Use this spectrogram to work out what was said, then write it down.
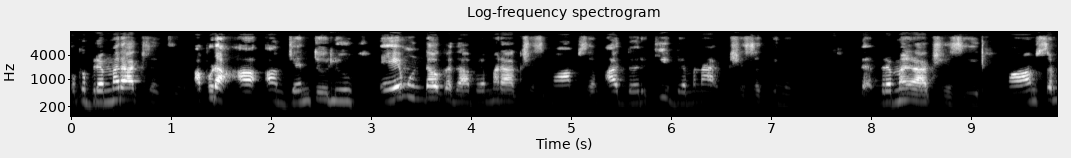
ఒక బ్రహ్మరాక్షసు అప్పుడు ఆ- ఆ జంతువులు ఏముండవు కదా? బ్రహ్మరాక్షసి మాంసం ఆ దొరికి బ్రహ్మరాక్షస తినింది. బ్రహ్మ బ్రహ్మరాక్షసి మాంసం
